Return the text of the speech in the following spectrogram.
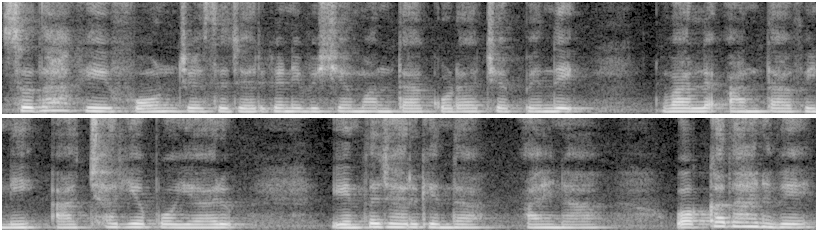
సుధాకి ఫోన్ చేసి జరిగిన విషయం అంతా కూడా చెప్పింది. వాళ్ళ అంతా విని ఆశ్చర్యపోయారు. ఎంత జరిగిందా? ఆయన ఒక్కదానివే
